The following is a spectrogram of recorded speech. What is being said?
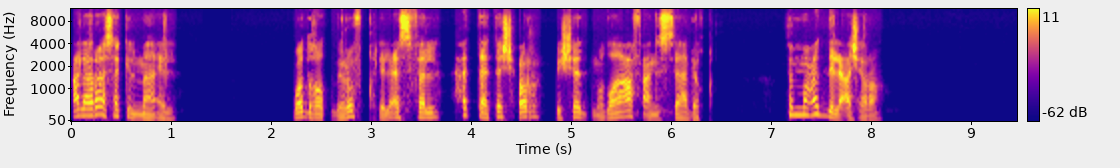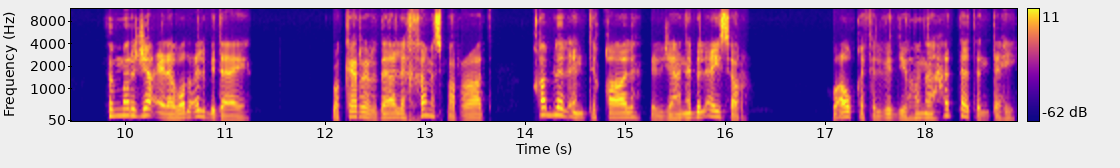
على رأسك المائل. واضغط برفق للأسفل حتى تشعر بشد مضاعف عن السابق. ثم عد للعشرة. ثم ارجع إلى وضع البداية. وكرر ذلك خمس مرات قبل الانتقال للجانب الأيسر. وأوقف الفيديو هنا حتى تنتهي.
